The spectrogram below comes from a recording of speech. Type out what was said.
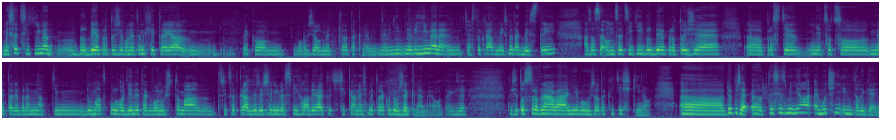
my se cítíme blbě, protože on je ten chytrý a mm, jako bohužel my to tak nevidíme, ne, častokrát nejsme tak bystrý a zase on se cítí blbě, protože uh, prostě něco, co my tady budeme nad tím důmat půl hodiny, tak on už to má 30krát vyřešený ve své hlavě a teď čeká, než mi to jako dořekneme, jo, takže takže to srovnávání je bohužel taky těžký. No. Uh, dobře, uh, ty jsi zmínila emoční inteligenci.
